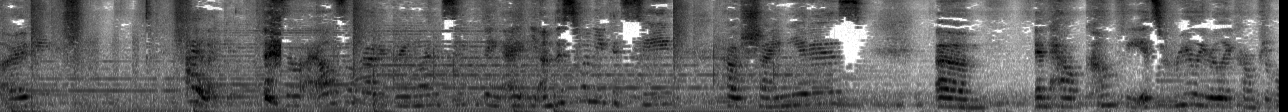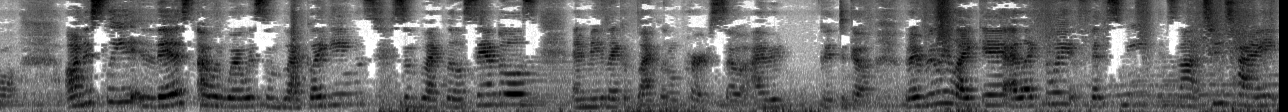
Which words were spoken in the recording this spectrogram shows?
Alrighty. I like it. so I also got a green one, same thing. I, on this one you could see how shiny it is. Um, and how comfy. It's really, really comfortable. Honestly, this I would wear with some black leggings, some black little sandals, and maybe like a black little purse. So I would good to go. But I really like it. I like the way it fits me. It's not too tight.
